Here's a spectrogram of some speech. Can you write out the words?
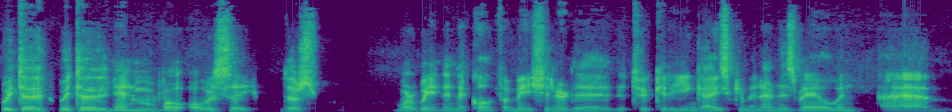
We do, we do, and then obviously there's we're waiting in the confirmation of the the two Korean guys coming in as well, and um,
